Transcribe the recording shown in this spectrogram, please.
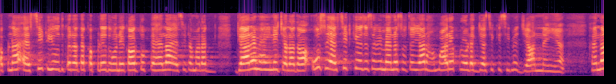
अपना एसिड यूज़ करा था कपड़े धोने का, और तो पहला एसिड हमारा ग्यारह महीने चला था। उस एसिड की वजह से भी मैंने सोचा, यार, हमारे प्रोडक्ट जैसी किसी में जान नहीं है है ना?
